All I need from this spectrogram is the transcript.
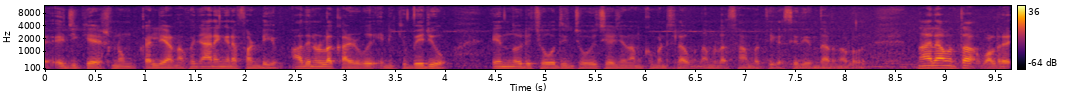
എഡ്യൂക്കേഷനും കല്യാണമൊക്കെ ഞാനെങ്ങനെ ഫണ്ട് ചെയ്യും? അതിനുള്ള കഴിവ് എനിക്ക് വരുമോ? എന്നൊരു ചോദ്യം ചോദിച്ചു കഴിഞ്ഞാൽ നമുക്ക് മനസ്സിലാവും നമ്മുടെ സാമ്പത്തിക സ്ഥിതി എന്താണെന്നുള്ളത്. നാലാമത്തെ വളരെ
